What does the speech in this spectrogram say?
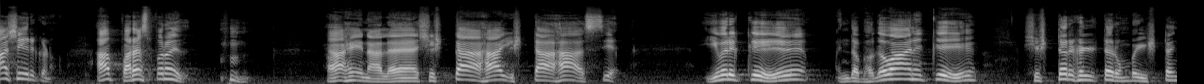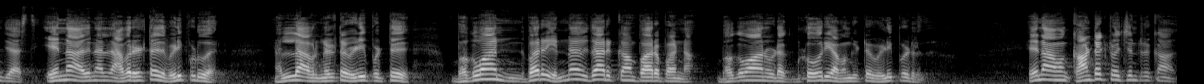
ஆசை இருக்கணும். ஆ பரஸ்பரம் இது. ஆகையினால் சிஷ்டாக இஷ்டாக அஸ்ய. இவருக்கு இந்த பகவானுக்கு சிஷ்டர்கள்ட்ட ரொம்ப இஷ்டம் ஜாஸ்தி. ஏன்னா அதனால அவர்கள்ட்ட அதை வெளிப்படுவார். நல்லா அவங்கள்ட்ட வெளிப்பட்டு பகவான் பாரு என்ன இதாக இருக்கான் பாருப்பான்னா பகவானோட க்ளோரி அவங்ககிட்ட வெளிப்படுறது. ஏன்னா அவன் காண்டாக்ட் வச்சுட்டுருக்கான்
